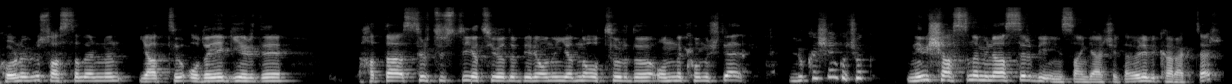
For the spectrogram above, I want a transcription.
Koronavirüs hastalarının yattığı odaya girdi. Hatta sırt üstü yatıyordu. Biri onun yanına oturdu. Onunla konuştu. Yani Lukashenko çok nevi şahsına münasır bir insan gerçekten. Öyle bir karakter.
